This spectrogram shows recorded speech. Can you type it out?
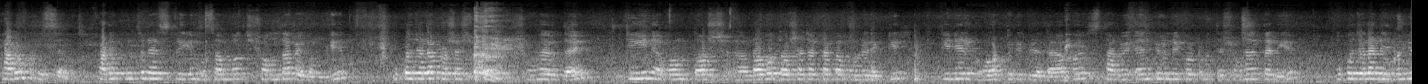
ফারুক হোসেন। ফারুক হোসেনের স্ত্রী মোসাম্মদ সন্ধ্যা বেগমকে উপজেলা প্রশাসনের সহায়তায় টিন এবং দশ, নগদ দশ হাজার টাকা মূল্যের একটি টিনের ঘর তৈরি করে দেওয়া হয়। স্থানীয় এনজিওর নিকট হতে সহায়তা নিয়ে উপজেলা নির্বাহী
